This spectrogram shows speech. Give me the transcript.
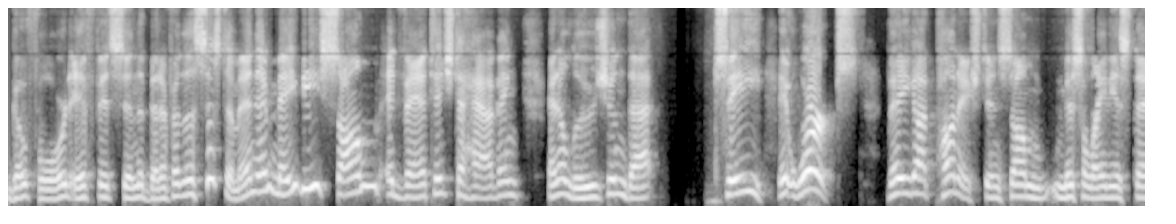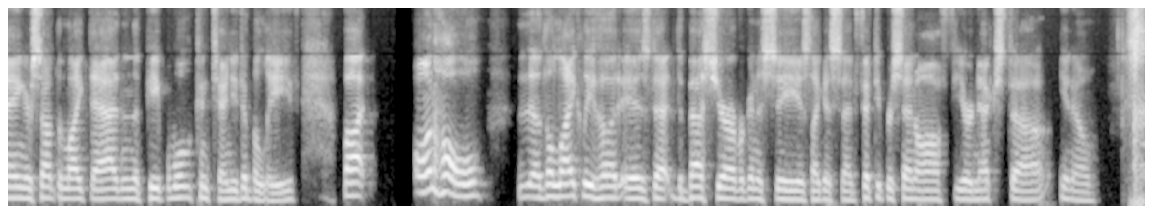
go forward if it's in the benefit of the system. And there may be some advantage to having an illusion that, see, it works. They got punished in some miscellaneous thing or something like that, and the people will continue to believe. But on whole, the, the likelihood is that the best you're ever going to see is, like I said, 50% off your next, uh, you know.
